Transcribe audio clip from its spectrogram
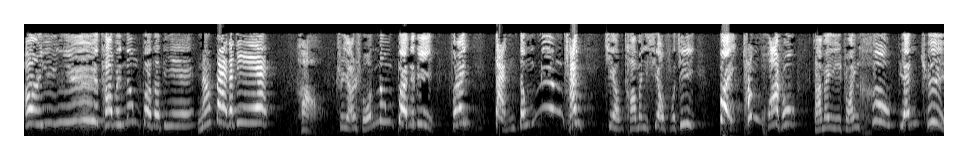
儿与女他们能拜得的？能拜得的。好，只要说能拜得的，夫人但等明天叫他们小夫妻拜堂花烛，咱们一转后边去。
